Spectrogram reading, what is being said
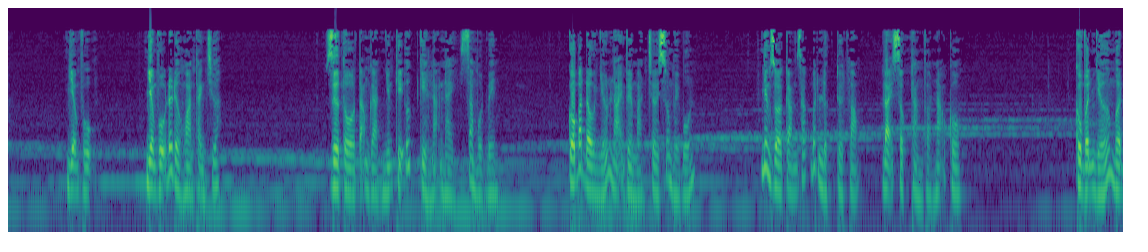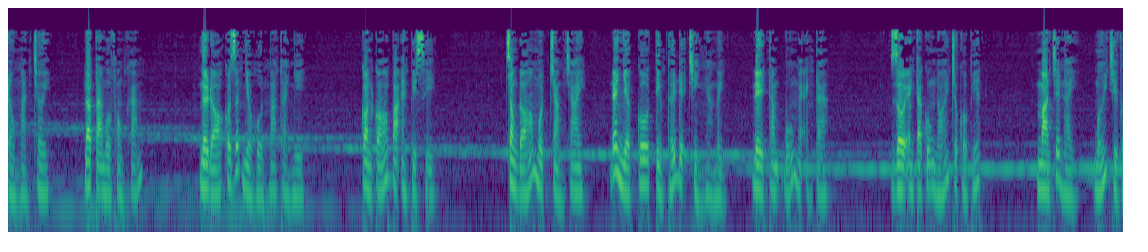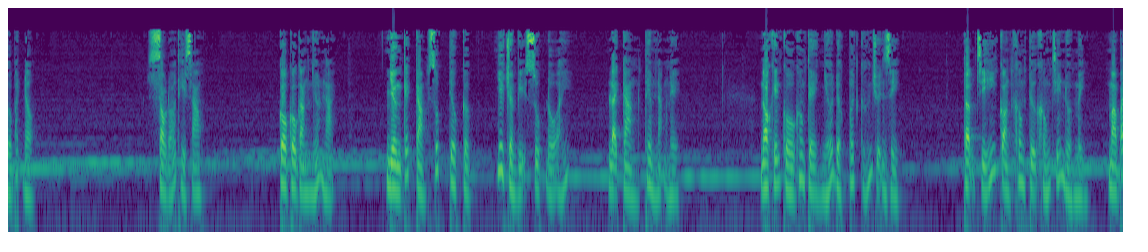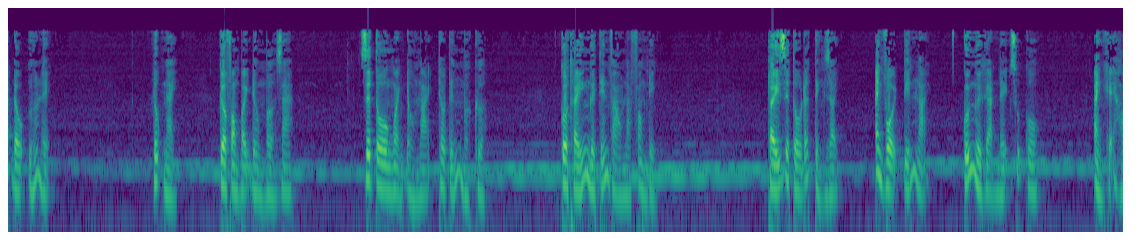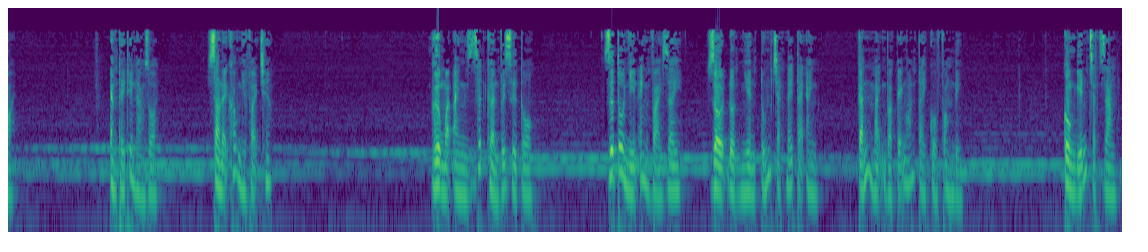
nhiệm vụ, nhiệm vụ đã được hoàn thành chưa? Dư Tô tạm gạt những ký ức kỳ lạ này sang một bên. Cô bắt đầu nhớ lại về màn chơi số 14. Nhưng rồi cảm giác bất lực tuyệt vọng lại sộc thẳng vào não cô. Cô vẫn nhớ mở đầu màn chơi là tại một phòng khám. Nơi đó có rất nhiều hồn ma thai nhi. Còn có ba NPC. Trong đó một chàng trai đã nhờ cô tìm tới địa chỉ nhà mình để thăm bố mẹ anh ta. Rồi anh ta cũng nói cho cô biết màn trên này mới chỉ vừa bắt đầu. Sau đó thì sao? Cô cố gắng nhớ lại. Nhưng cái cảm xúc tiêu cực như chuẩn bị sụp đổ ấy lại càng thêm nặng nề. Nó khiến cô không thể nhớ được bất cứ chuyện gì. Thậm chí còn không tự khống chế nổi mình mà bắt đầu ứa lệ. Lúc này, cửa phòng bệnh đều mở ra. Dư Tô ngoảnh đầu lại theo tiếng mở cửa. Cô thấy người tiến vào là Phong Đình. Thấy Dư Tô đã tỉnh dậy, anh vội tiến lại, cúi người gạt lệ giúp cô. Anh khẽ hỏi. Em thấy thế nào rồi? Sao lại khóc như vậy chứ? Gương mặt anh rất gần với Dư Tô. Dư Tô nhìn anh vài giây, rồi đột nhiên túm chặt lấy tay anh, cắn mạnh vào cái ngón tay của Phong Đình. Cô nghiến chặt răng,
